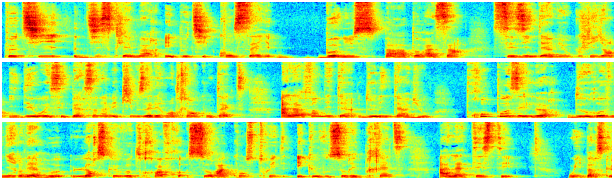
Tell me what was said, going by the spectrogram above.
Petit disclaimer et petit conseil bonus par rapport à ça, ces interviews clients idéaux et ces personnes avec qui vous allez rentrer en contact, à la fin de l'interview, proposez-leur de revenir vers eux lorsque votre offre sera construite et que vous serez prête à la tester. Oui, parce que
